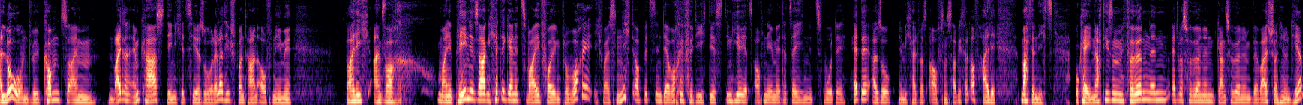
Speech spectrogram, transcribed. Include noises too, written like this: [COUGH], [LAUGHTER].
Hallo und willkommen zu einem weiteren MCAST, den ich jetzt hier so relativ spontan aufnehme, weil ich einfach meine Pläne sagen, ich hätte gerne zwei Folgen pro Woche. Ich weiß nicht, ob jetzt in der Woche, für die ich das Ding hier jetzt aufnehme, tatsächlich eine zweite hätte. Also nehme ich halt was auf, sonst habe ich es halt auf Halde. Macht ja nichts. Okay, nach diesem verwirrenden, etwas verwirrenden, ganz verwirrenden, wer weiß schon hin und her,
